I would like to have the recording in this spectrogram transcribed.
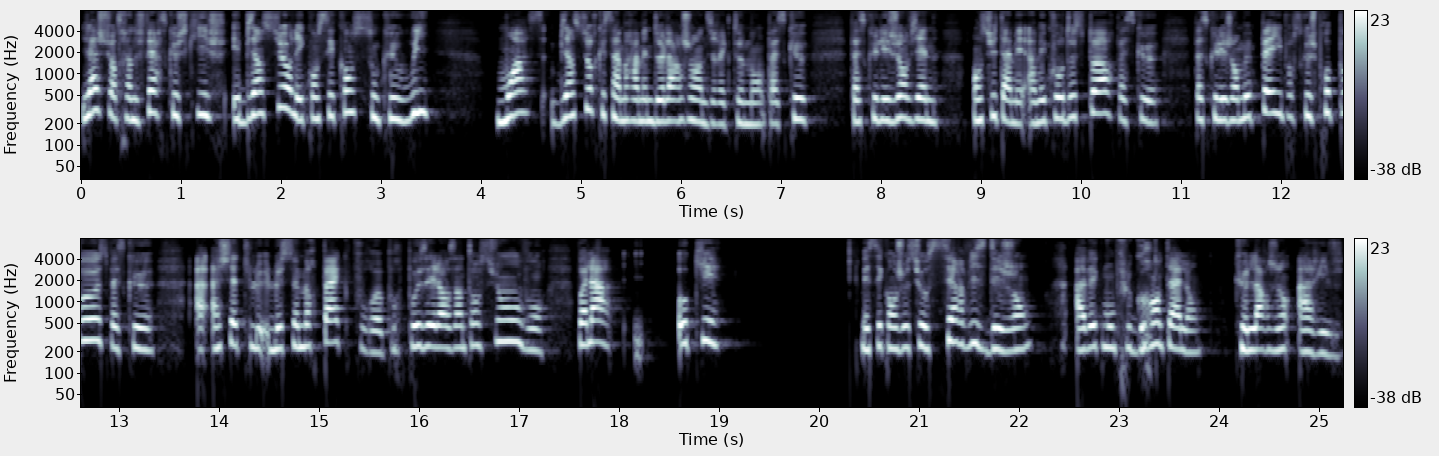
là je suis en train de faire ce que je kiffe et bien sûr les conséquences sont que oui, moi bien sûr que ça me ramène de l'argent indirectement parce que parce que les gens viennent ensuite à mes cours de sport parce que parce que les gens me payent pour ce que je propose parce que achètent le, le summer pack pour pour poser leurs intentions vont voilà ok. Mais c'est quand je suis au service des gens, avec mon plus grand talent, que l'argent arrive.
